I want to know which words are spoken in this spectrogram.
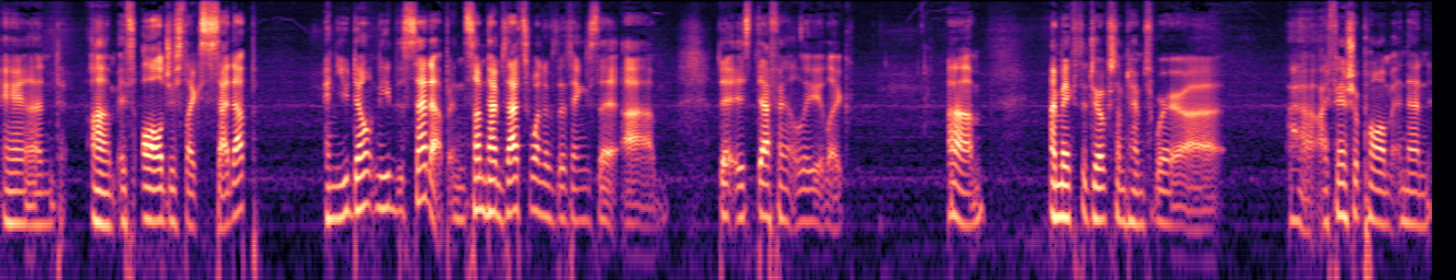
and um, it's all just like setup, and you don't need the setup. And sometimes that's one of the things that um, that is definitely like um, I make the joke sometimes where uh, uh, I finish a poem and then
